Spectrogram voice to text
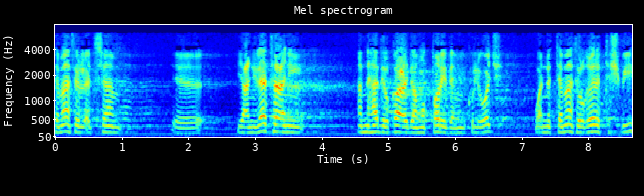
تماثل الأجسام آه، يعني لا تعني أن هذه القاعدة مضطردة من كل وجه وأن التماثل غير التشبيه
